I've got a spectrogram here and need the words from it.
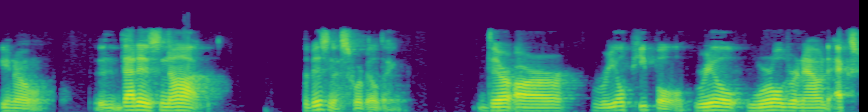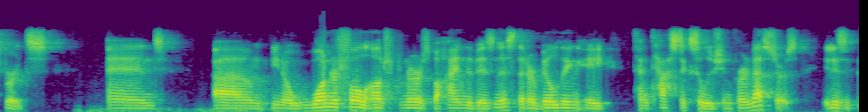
you know, that is not the business we're building. There are real people, real world-renowned experts, and um, you know, wonderful entrepreneurs behind the business that are building a fantastic solution for investors. It is,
